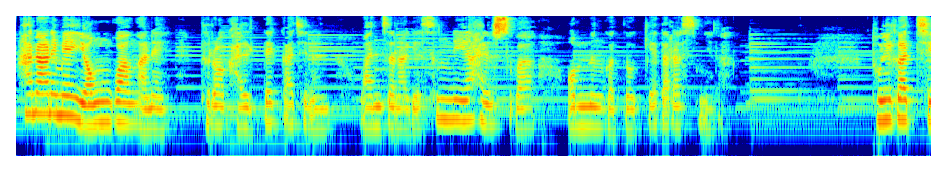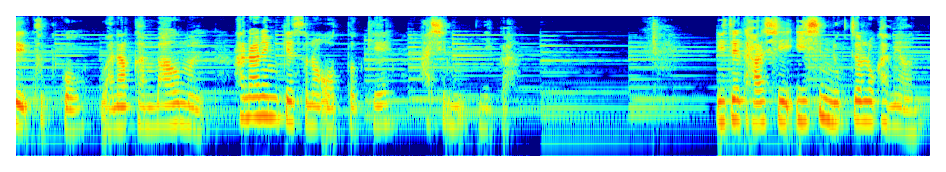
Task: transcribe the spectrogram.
하나님의 영광 안에 들어갈 때까지는 완전하게 승리할 수가 없는 것도 깨달았습니다. 돌같이 굳고 완악한 마음을 하나님께서는 어떻게 하십니까? 이제 다시 26절로 가면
